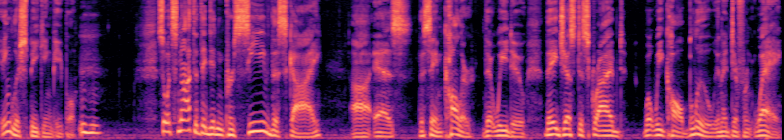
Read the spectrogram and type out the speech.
English speaking people. So it's not that they didn't perceive the sky uh, as the same color that we do. They just described what we call blue in a different way.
